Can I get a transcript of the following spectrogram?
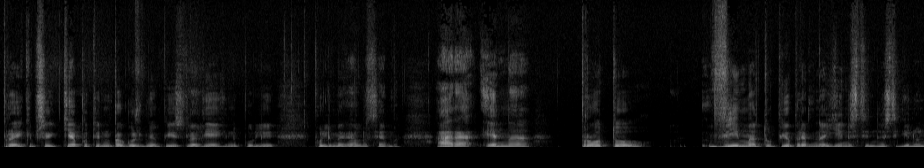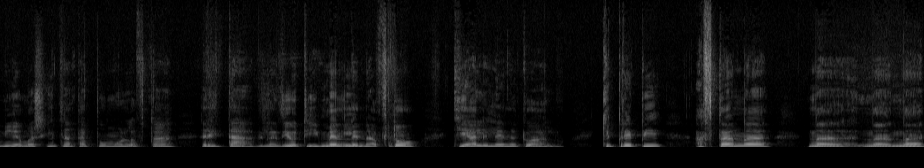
προέκυψε και από την παγκοσμιοποίηση. Δηλαδή, έγινε πολύ, πολύ μεγάλο θέμα. Άρα, ένα πρώτο βήμα το οποίο πρέπει να γίνει στην, στην κοινωνία μας είναι να τα πούμε όλα αυτά ρητά. Δηλαδή ότι οι μεν λένε αυτό και οι άλλοι λένε το άλλο. Και πρέπει αυτά να, να, να, να,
